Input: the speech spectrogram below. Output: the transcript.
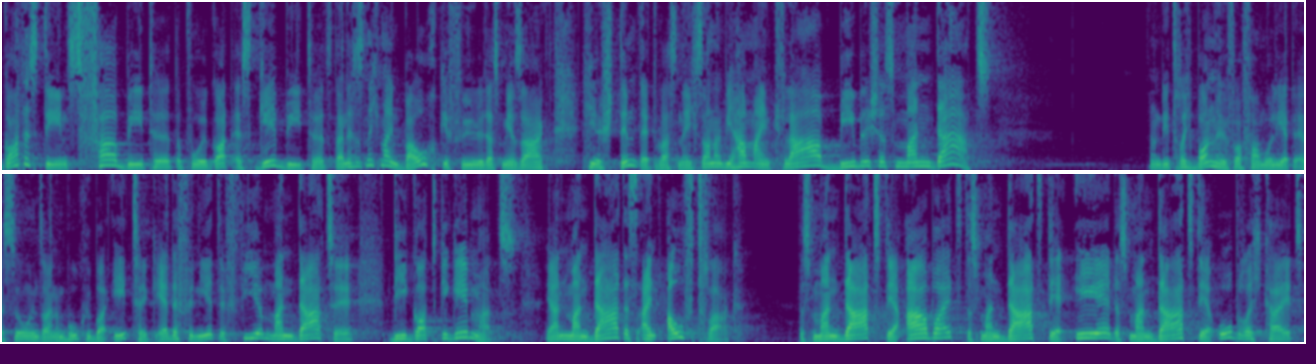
Gottesdienst verbietet, obwohl Gott es gebietet, dann ist es nicht mein Bauchgefühl, das mir sagt, hier stimmt etwas nicht, sondern wir haben ein klar biblisches Mandat. Und Dietrich Bonhoeffer formulierte es so in seinem Buch über Ethik. Er definierte vier Mandate, die Gott gegeben hat. Ja, ein Mandat ist ein Auftrag. Das Mandat der Arbeit, das Mandat der Ehe, das Mandat der Obrigkeit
